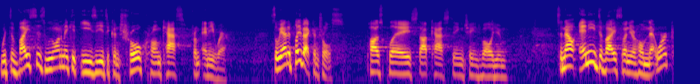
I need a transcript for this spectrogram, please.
With devices, we want to make it easy to control Chromecast from anywhere. So we added playback controls, pause play, stop casting, change volume. So now any device on your home network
